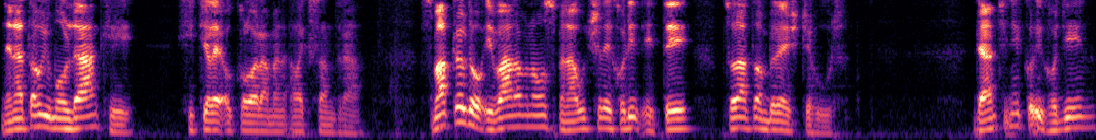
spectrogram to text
Nenatahuj moldánky, chytili okolo ramen Alexandra. S Matildou Ivánovnou jsme naučili chodit i ty, co na tom byly ještě hůř. Dám ti několik hodin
